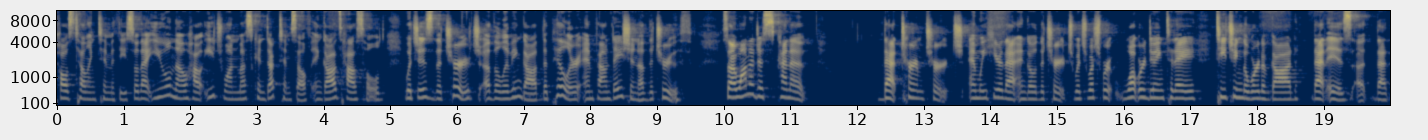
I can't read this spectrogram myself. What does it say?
Paul's telling Timothy, so that you will know how each one must conduct himself in God's household, which is the church of the living God, the pillar and foundation of the truth. So I want to just kind of that term church and we hear that and go the church which what we're, what we're doing today teaching the word of god that is uh, that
